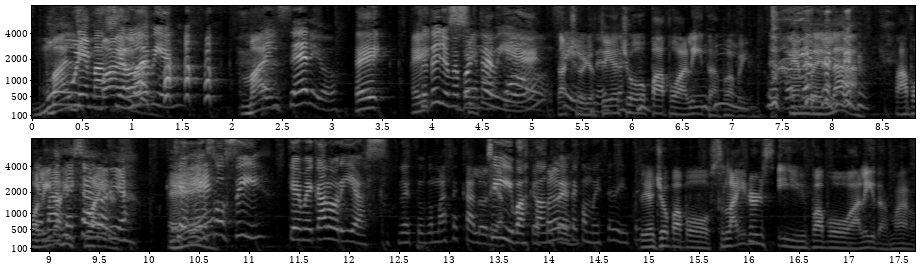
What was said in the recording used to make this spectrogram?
Muy Mal, demasiado mal. bien. ¿En Mal. serio? Hey, hey, Fíjate, yo me porté Demasiado. bien. Tacho, Sí, yo estoy hecho papo alitas, papi. en verdad. Papo alitas y ¿Quemaste sliders. calorías? Que Eh. eso sí, quemé calorías. ¿De ¿Tú quemaste calorías? Sí, ¿Qué fue lo bastante. que te comiste? Estoy hecho papo sliders y papo alitas, mano.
